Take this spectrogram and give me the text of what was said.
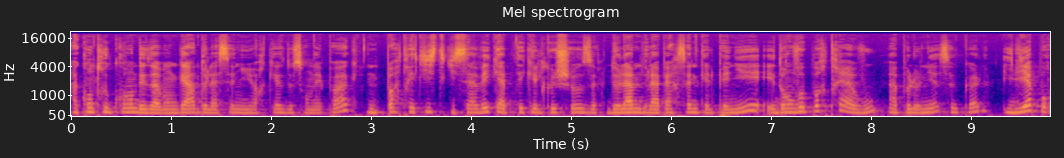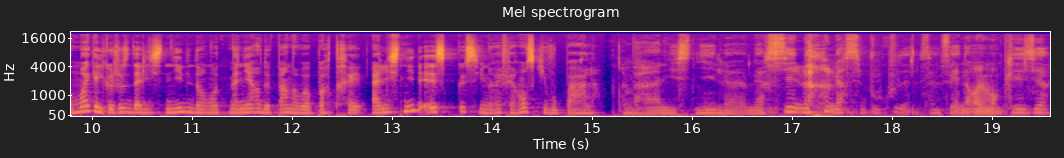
à contre-courant des avant-gardes de la scène new-yorkaise de son époque. Une portraitiste qui savait capter quelque chose de l'âme de la personne qu'elle peignait. Et dans vos portraits à vous, Apollonia Sokol, il y a pour moi quelque chose d'Alice Neal dans votre manière de peindre vos portraits. Alice Neal, est-ce que c'est une référence qui vous parle? Bah, Alice Neal, euh, merci, merci beaucoup. Ça me fait énormément plaisir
